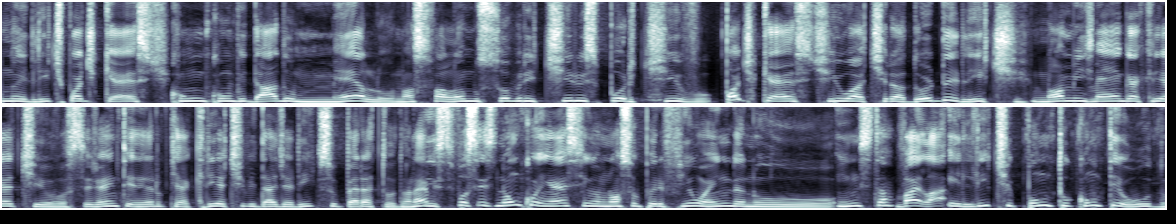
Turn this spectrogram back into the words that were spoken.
no Elite Podcast com um convidado Melo. Nós falamos sobre tiro esportivo. Podcast e o Atirador do Elite. Nome mega criativo. Vocês já entenderam que a criatividade ali supera tudo, né? E se vocês não conhecem o nosso perfil ainda no Insta, vai lá, elite.conteúdo,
